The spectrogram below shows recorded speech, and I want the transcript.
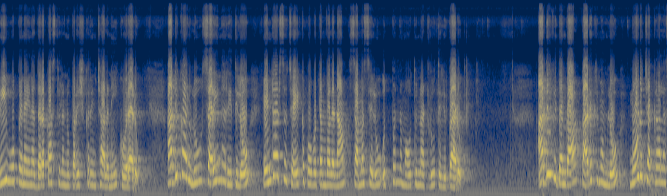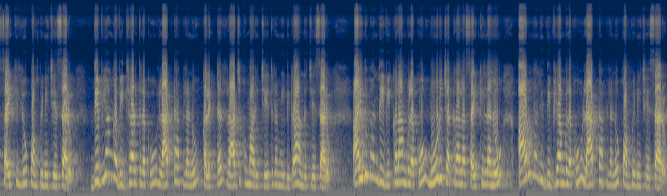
రీఓపెన్ అయిన దరఖాస్తులను పరిష్కరించాలని కోరారు. అధికారులు సరైన రీతిలో ఎండార్స్ చేయకపోవటం వలన సమస్యలు ఉత్పన్నమవుతున్నట్లు తెలిపారు. అదేవిధంగా కార్యక్రమంలో మూడు చక్రాల సైకిళ్ళు పంపిణీ చేశారు. దివ్యాంగ విద్యార్థులకు ల్యాప్టాప్లను కలెక్టర్ రాజకుమారి చేతుల మీదుగా అందజేశారు. ఐదు మంది వికలాంగులకు మూడు చక్రాల సైకిళ్ళను ఆరు మంది దివ్యాంగులకు ల్యాప్టాప్లను పంపిణీ చేశారు.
